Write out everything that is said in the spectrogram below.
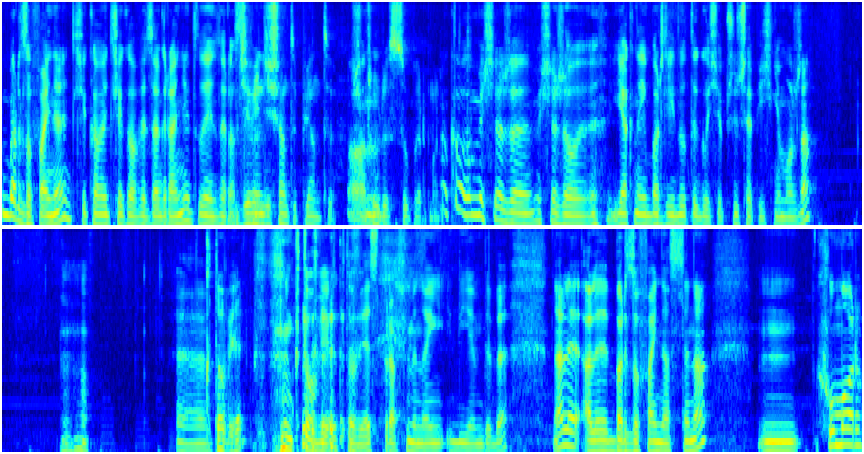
bardzo fajne, ciekawe, ciekawe zagranie. Tutaj zaraz 95. O, Szczury z supermarketu. No to myślę, że myślę, że jak najbardziej do tego się przyczepić nie można. Mhm. E, kto wie? kto wie, kto wie, sprawdźmy na IMDB. No ale, ale bardzo fajna scena. Mm, humor.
